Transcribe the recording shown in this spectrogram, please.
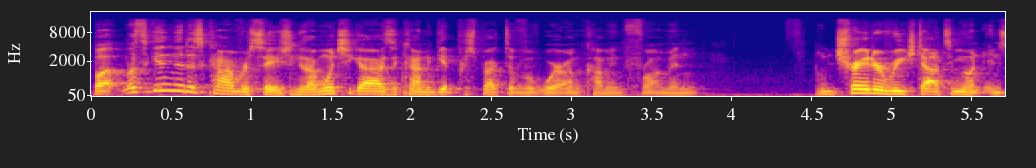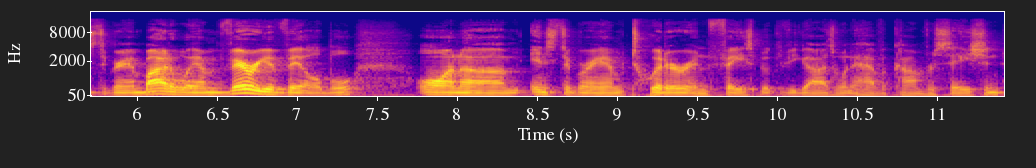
But let's get into this conversation because I want you guys to kind of get perspective of where I'm coming from. And Trader reached out to me on Instagram. By the way, I'm very available on um, Instagram, Twitter, and Facebook if you guys want to have a conversation.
